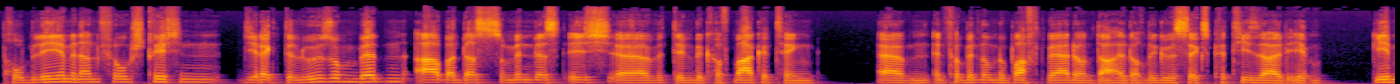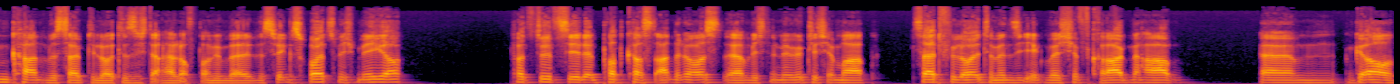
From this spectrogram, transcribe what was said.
Problem in Anführungsstrichen direkte Lösungen bin, aber dass zumindest ich äh, mit dem Begriff Marketing ähm, in Verbindung gebracht werde und da halt auch eine gewisse Expertise halt eben geben kann, weshalb die Leute sich dann halt auch bei mir melden. Deswegen freut es mich mega, falls du jetzt hier den Podcast anhörst. Äh, ich nehme mir wirklich immer Zeit für Leute, wenn sie irgendwelche Fragen haben. Ähm, genau,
